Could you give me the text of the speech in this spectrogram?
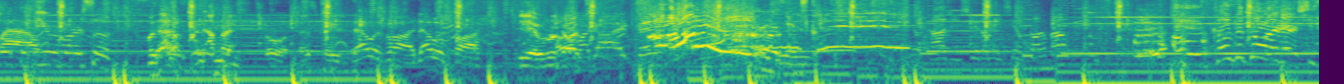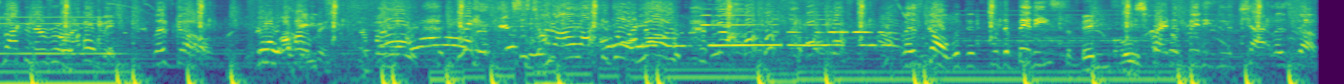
Wow. Reversal. Was that a, I'm not That was far. Yeah, Oh my regardless. god. Finish. Oh! Kaji, you see what I'm you see what I'm talking about? Oh, close the door on her. She's locked in her room. COVID. Let's go. No, okay. COVID. No. She's trying to unlock the door. No. No. Let's go with the with the biddies. The biddies. She's writing the biddies in the chat. Let's go.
